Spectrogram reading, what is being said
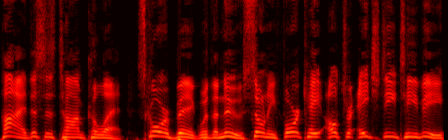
Hi, this is Tom Collette. Score big with a new Sony 4K Ultra HD TV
